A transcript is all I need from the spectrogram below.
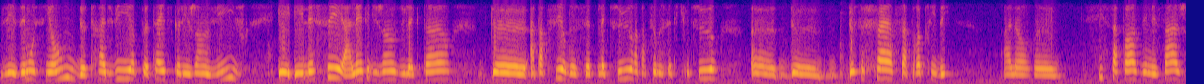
les émotions, de traduire peut-être ce que les gens vivent et, laisser à l'intelligence du lecteur de, à partir de cette lecture, à partir de cette écriture, euh, de, de se faire sa propre idée. Alors, euh, si ça passe des messages,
